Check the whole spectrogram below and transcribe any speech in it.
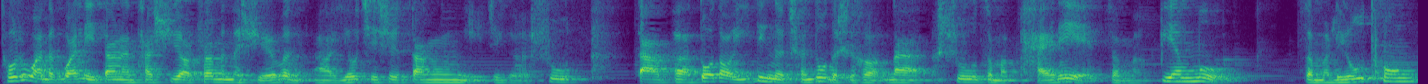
图书馆的管理，当然它需要专门的学问啊，尤其是当你这个书大呃多到一定的程度的时候，那书怎么排列、怎么编目、怎么流通，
